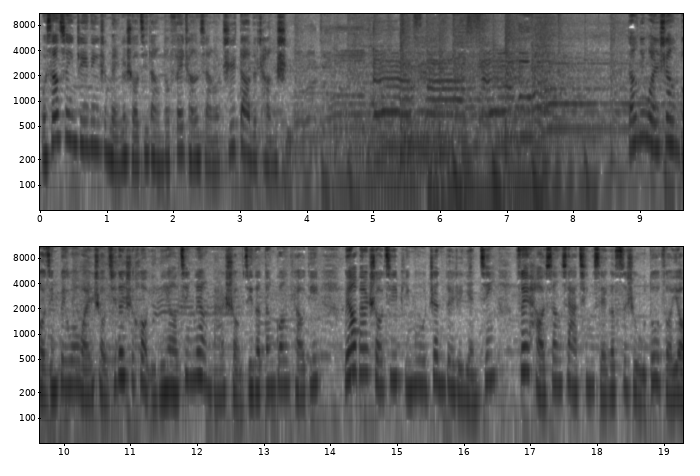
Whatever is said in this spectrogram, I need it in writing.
我相信这一定是每个手机党都非常想要知道的常识。当你晚上躲进被窝玩手机的时候，一定要尽量把手机的灯光调低，不要把手机屏幕正对着眼睛，最好向下倾斜个四十五度左右，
